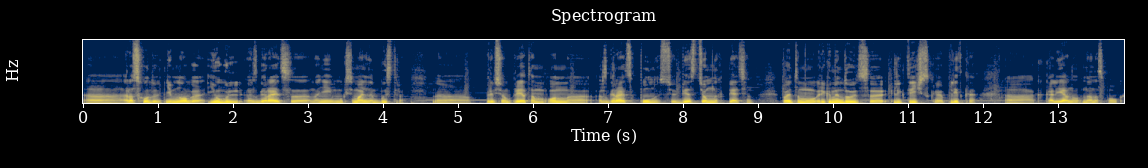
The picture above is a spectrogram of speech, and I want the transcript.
а, расходует немного, и уголь разгорается на ней максимально быстро. А, при всем при этом он разгорается полностью, без темных пятен. Поэтому рекомендуется электрическая плитка к кальяну NanoSmoke.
